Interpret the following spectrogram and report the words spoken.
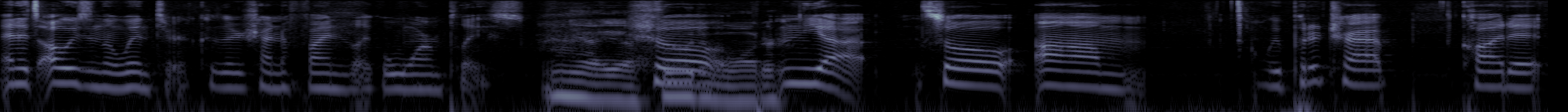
and it's always in the winter because they're trying to find like a warm place. yeah, yeah. Food So, and water. Yeah. So um, we put a trap, caught it,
